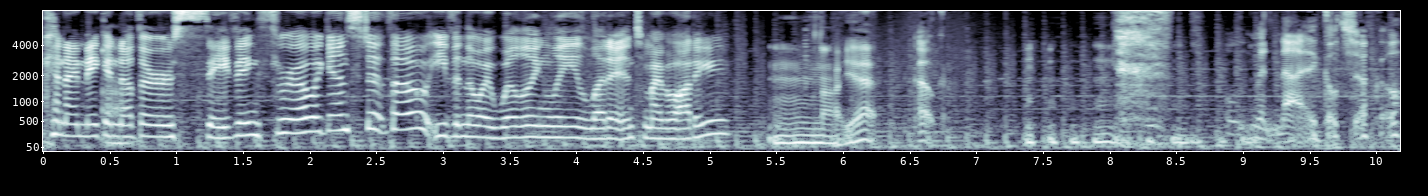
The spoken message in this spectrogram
Can I make another saving throw against it, though, even though I willingly let it into my body? Mm, not yet. Okay. Oh, Maniacal chuckle.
